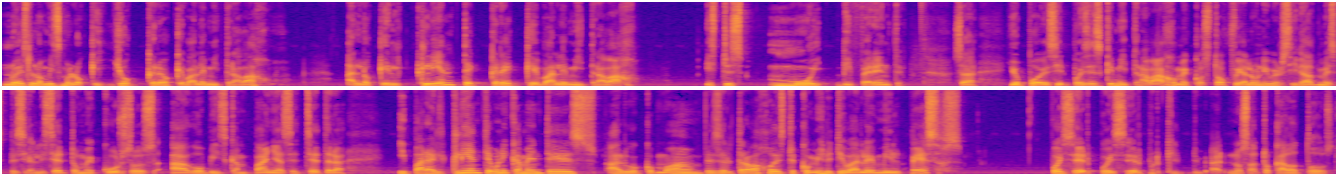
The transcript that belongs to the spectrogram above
no es lo mismo lo que yo creo que vale mi trabajo a lo que el cliente cree que vale mi trabajo. Esto es muy diferente. O sea, yo puedo decir, pues es que mi trabajo me costó, fui a la universidad, me especialicé, tomé cursos, hago mis campañas, etc. Y para el cliente únicamente es algo como, ah, pues el trabajo de este community vale mil pesos. Puede ser, puede ser, porque nos ha tocado a todos.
